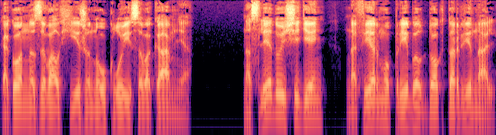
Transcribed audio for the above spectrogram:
как он называл хижину у Клуисова камня. На следующий день на ферму прибыл доктор Риналь.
